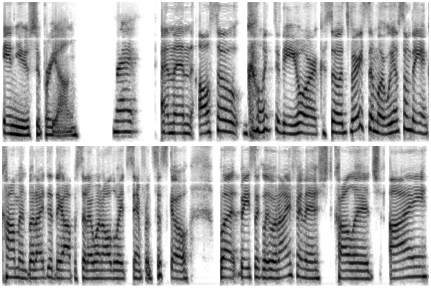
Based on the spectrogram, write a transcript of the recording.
in you super young right and then also going to New York. So it's very similar. We have something in common, but I did the opposite. I went all the way to San Francisco. But basically, when I finished college, I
